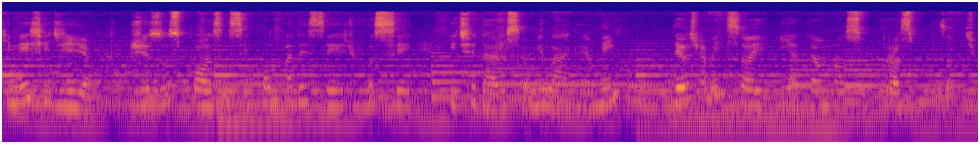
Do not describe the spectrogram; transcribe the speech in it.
Que neste dia Jesus possa se compadecer de você e te dar o seu milagre. Amém? Deus te abençoe e até o nosso próximo episódio.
